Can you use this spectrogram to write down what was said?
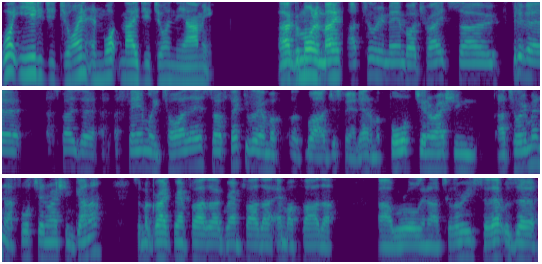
What year did you join and what made you join the Army? Uh, good morning, mate. Artilleryman by trade. So, bit of a, I suppose, a, a family tie there. So, effectively, I'm a, well, I just found out I'm a fourth generation artilleryman, a fourth generation gunner. So, my great grandfather, grandfather, and my father uh, were all in artillery. So, that was a,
